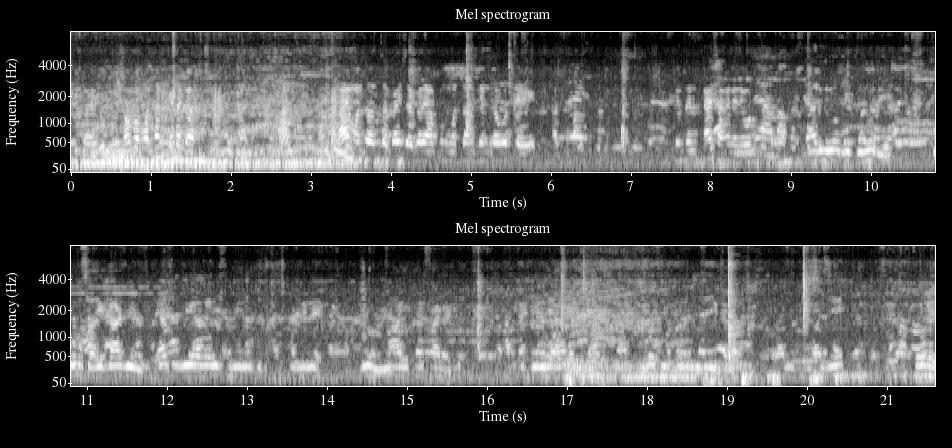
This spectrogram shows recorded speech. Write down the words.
बाबा मतदान केलं का? काय म्हणतात सकाळी सकाळी आपण मतदान केंद्रावरती आहे? काय सांगायला निवडणूक या निवडणुकीमध्ये खूप सारी काढली त्याच विभागाने सर्वमत पडलेले आहे म्हणून महाविकास आघाडी आता केंद्रीय आघाडीच्या दिवस मतदान चोरे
